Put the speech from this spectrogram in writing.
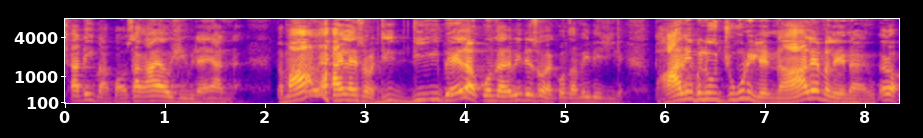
ခြာတိတ်ပါပေါင်း15ယောက်ရှိပြီတန်ရနေတာ ဗမာလဲ highlight ဆိုတော့ဒီဒီဘဲတော့ conservative ဆိုတော့ conservative ရှိတယ်ဘာတွေဘလူကျိုးနေလဲနားလဲမလည်နိုင်ဘူးအဲ့တော့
